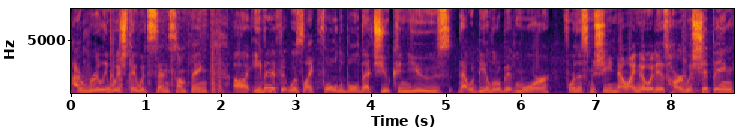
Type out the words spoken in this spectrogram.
I really wish they would send something, uh, even if it was like foldable, that you can use that would be a little bit more for this machine. Now, I know it is hard with shipping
